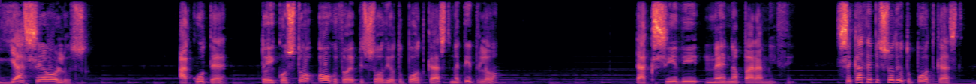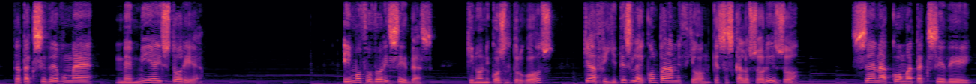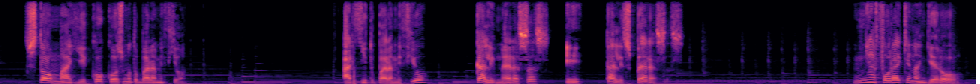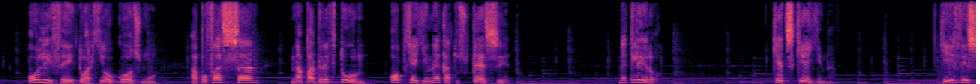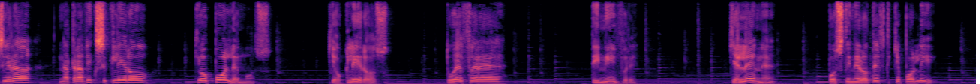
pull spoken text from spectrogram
Γεια σε όλους! Ακούτε το 28ο επεισόδιο του podcast με τίτλο «Ταξίδι με ένα παραμύθι». Σε κάθε επεισόδιο του podcast θα ταξιδεύουμε με μία ιστορία. Είμαι ο Θοδωρής Σίντας, κοινωνικός λειτουργός και αφηγητής λαϊκών παραμυθιών και σας καλωσορίζω σε ένα ακόμα ταξίδι στο μαγικό κόσμο των παραμυθιών. Αρχή του παραμυθιού, καλημέρα σας ή καλησπέρα σας. Μια φορά και έναν καιρό, όλοι οι θεοί του αρχαίου κόσμου αποφάσισαν να παντρευτούν όποια γυναίκα τους πέσει με κλήρο. Και έτσι και έγινε. Και ήρθε η σειρά να τραβήξει κλήρο και ο πόλεμος. Και ο κλήρος του έφερε την Ήβρη. Και λένε πως την ερωτεύτηκε πολύ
